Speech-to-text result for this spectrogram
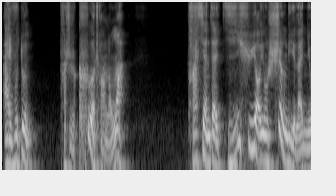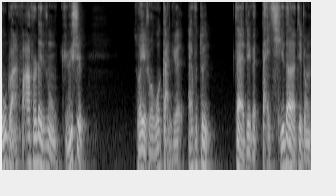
埃弗顿他是客场龙啊。他现在急需要用胜利来扭转罚分的这种局势，所以说我感觉埃弗顿在这个戴奇的这种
